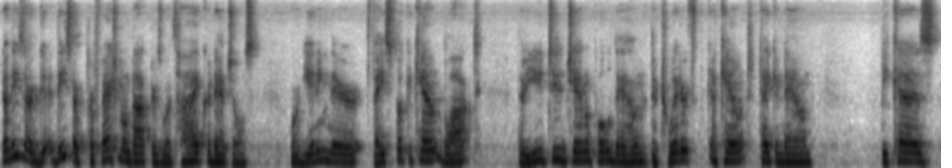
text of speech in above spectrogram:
now these are good, these are professional doctors with high credentials were getting their Facebook account blocked, their YouTube channel pulled down, their Twitter account taken down because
